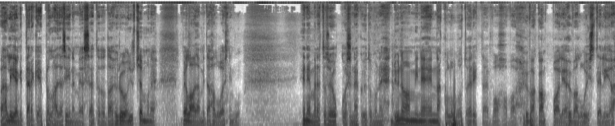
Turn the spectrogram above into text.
vähän liiankin tärkeä pelaaja siinä mielessä, että tota, Hyry on just semmoinen pelaaja, mitä haluaisi niin kuin enemmän, että se joukkueessa näkyy tuommoinen dynaaminen, ennakkoluuloton, erittäin vahva, hyvä kamppailija, hyvä luistelija.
